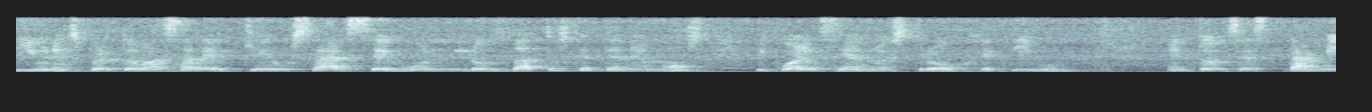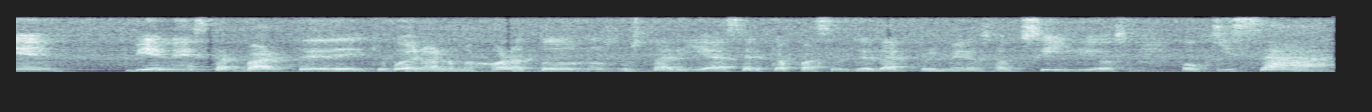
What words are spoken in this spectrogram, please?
y un experto va a saber qué usar según los datos que tenemos y cuál sea nuestro objetivo. Entonces, también viene esta parte de que, bueno, a lo mejor a todos nos gustaría ser capaces de dar primeros auxilios o quizá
